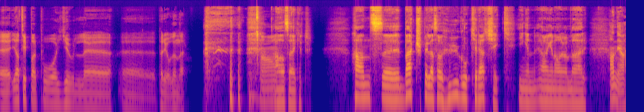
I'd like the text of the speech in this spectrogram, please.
Eh, jag tippar på julperioden eh, perioden där. Ja, säkert. Hans eh, Bert spelas av Hugo Kratchik. Ingen, jag har ingen aning om det är. Han ja.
